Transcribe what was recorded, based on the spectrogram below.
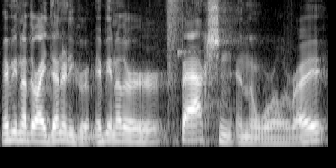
maybe another identity group, maybe another faction in the world, right?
